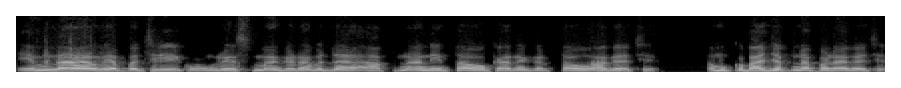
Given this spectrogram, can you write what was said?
એમના આવ્યા પછી કોંગ્રેસમાં ઘણા બધા આપના નેતાઓ, કાર્યકર્તાઓ આવ્યા છે. અમુક ભાજપના પણ આવ્યા છે.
